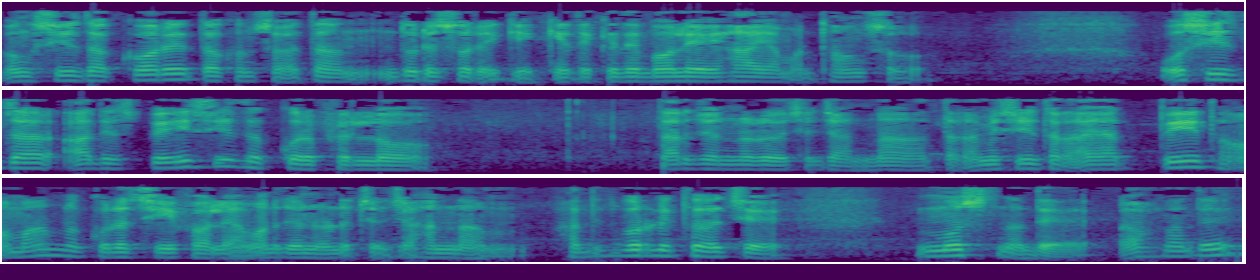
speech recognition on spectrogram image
এবং সিজদা করে, তখন শয়তান দূরে সরে গিয়ে কেঁদে কেঁদে বলে, হায় আমার ধ্বংস। ও সিজদার আদেশ পেয়ে সিজদা করে ফেলল। তার জন্য রয়েছে জান্নাত। আর আমি সিজদার আয়াত পেয়ে অমান্য করেছি, ফলে আমার জন্য রয়েছে জাহান্নাম। হাদিস বর্ণিত হয়েছে মুসনাদে, আহমদে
